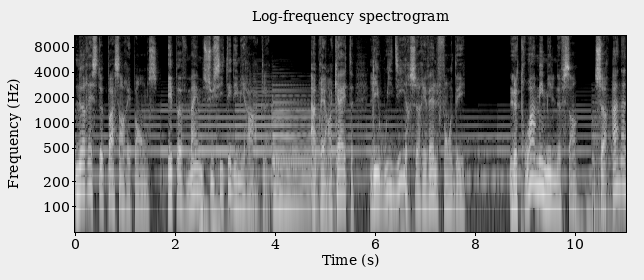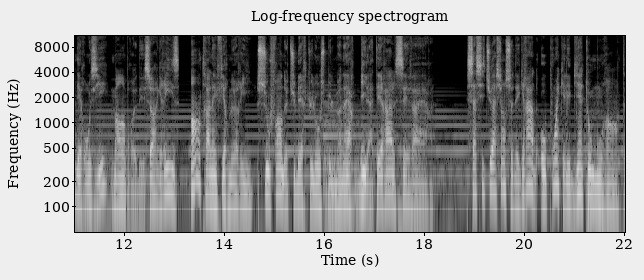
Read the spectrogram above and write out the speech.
ne restent pas sans réponse et peuvent même susciter des miracles. Après enquête, les oui-dire se révèlent fondés. Le 3 mai 1900, sœur Anna Desrosiers, membre des Sœurs Grises, entre à l'infirmerie, souffrant de tuberculose pulmonaire bilatérale sévère. Sa situation se dégrade au point qu'elle est bientôt mourante.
